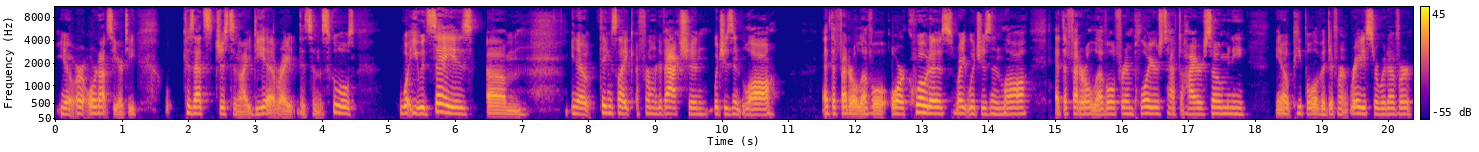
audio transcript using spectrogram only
you know or, or not crt because that's just an idea right that's in the schools. What you would say is um you know things like affirmative action which isn't law at the federal level or quotas, right, which is in law at the federal level for employers to have to hire so many, you know, people of a different race or whatever.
